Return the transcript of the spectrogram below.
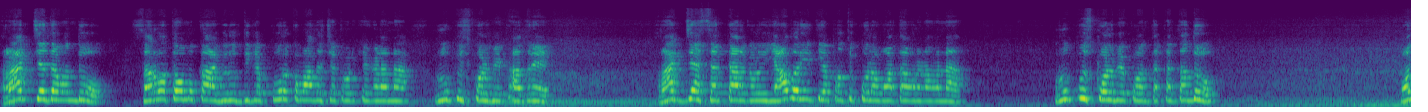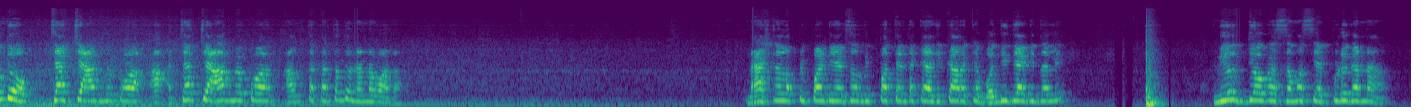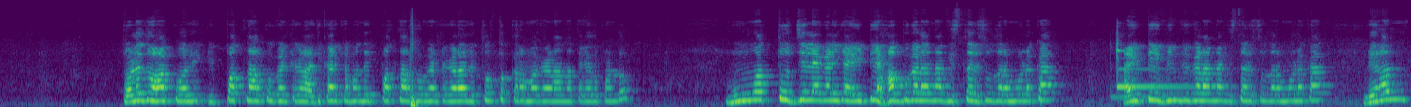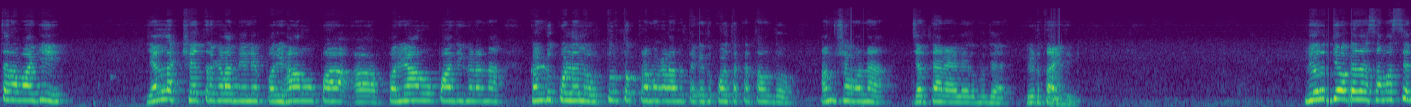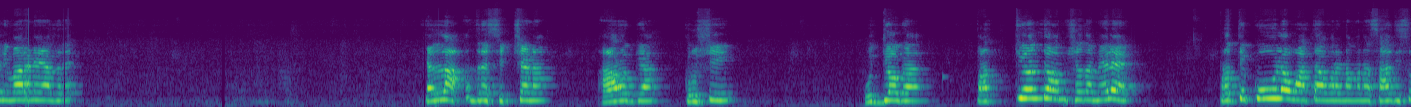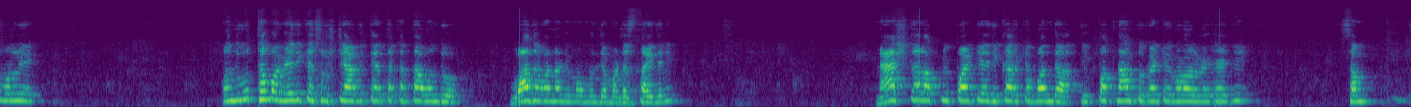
ರಾಜ್ಯದ ಒಂದು ಸರ್ವತೋಮುಖ ಅಭಿವೃದ್ಧಿಗೆ ಪೂರಕವಾದ ಚಟುವಟಿಕೆಗಳನ್ನು ರೂಪಿಸಿಕೊಳ್ಬೇಕಾದ್ರೆ ರಾಜ್ಯ ಸರ್ಕಾರಗಳು ಯಾವ ರೀತಿಯ ಪ್ರತಿಕೂಲ ವಾತಾವರಣವನ್ನು ರೂಪಿಸ್ಕೊಳ್ಬೇಕು ಅಂತಕ್ಕಂಥದ್ದು ಒಂದು ಚರ್ಚೆ ಆಗಬೇಕು ಚರ್ಚೆ ಆಗಬೇಕು ಅಂತಕ್ಕಂಥದ್ದು ನನ್ನ ವಾದ. ನ್ಯಾಷನಲ್ ಅಪ್ಪಿ ಪಾರ್ಟಿ ಎರಡು ಸಾವಿರದ ಇಪ್ಪತ್ತೆಂಟಕ್ಕೆ ಅಧಿಕಾರಕ್ಕೆ ಬಂದಿದ್ದೇ ಆಗಿದ್ದಲ್ಲಿ ನಿರುದ್ಯೋಗ ಸಮಸ್ಯೆ ಪಿಡುಗನ್ನು ತೊಳೆದು ಹಾಕುವಲ್ಲಿ ಇಪ್ಪತ್ನಾಲ್ಕು ಗಂಟೆಗಳ, ಅಧಿಕಾರಕ್ಕೆ ಬಂದ ಇಪ್ಪತ್ನಾಲ್ಕು ಗಂಟೆಗಳಲ್ಲಿ ತುರ್ತು ಕ್ರಮಗಳನ್ನು ತೆಗೆದುಕೊಂಡು ಮೂವತ್ತು ಜಿಲ್ಲೆಗಳಿಗೆ ಐ ಟಿ ಹಬ್ಗಳನ್ನು ವಿಸ್ತರಿಸುವುದರ ಮೂಲಕ ಐ ಟಿ ವಿಂಗ್ಗಳನ್ನು ವಿಸ್ತರಿಸುವುದರ ಮೂಲಕ ನಿರಂತರವಾಗಿ ಎಲ್ಲ ಕ್ಷೇತ್ರಗಳ ಮೇಲೆ ಪರಿಹಾರೋಪ ಪರಿಹಾರೋಪಾದಿಗಳನ್ನು ಕಂಡುಕೊಳ್ಳಲು ತುರ್ತು ಕ್ರಮಗಳನ್ನು ತೆಗೆದುಕೊಳ್ತಕ್ಕಂಥ ಒಂದು ಅಂಶವನ್ನು ಜನತಾ ನ್ಯಾಯಾಲಯದ ಮುಂದೆ ಇಡ್ತಾ ಇದ್ದೀನಿ. ನಿರುದ್ಯೋಗದ ಸಮಸ್ಯೆ ನಿವಾರಣೆಯಾದರೆ ಎಲ್ಲ ಅಂದರೆ ಶಿಕ್ಷಣ, ಆರೋಗ್ಯ, ಕೃಷಿ, ಉದ್ಯೋಗ ಪ್ರತಿಯೊಂದು ಅಂಶದ ಮೇಲೆ ಪ್ರತಿಕೂಲ ವಾತಾವರಣವನ್ನು ಸಾಧಿಸುವಲ್ಲಿ ಒಂದು ಉತ್ತಮ ವೇದಿಕೆ ಸೃಷ್ಟಿಯಾಗುತ್ತೆ ಅಂತಕ್ಕಂಥ ಒಂದು ವಾದವನ್ನು ನಿಮ್ಮ ಮುಂದೆ ಮಂಡಿಸ್ತಾ ಇದ್ದೀನಿ. ನ್ಯಾಷನಲ್ ಅಪ್ನಿ ಪಾರ್ಟಿ ಅಧಿಕಾರಕ್ಕೆ ಬಂದ ಇಪ್ಪತ್ನಾಲ್ಕು ಗಂಟೆಗಳೊಳಗಾಗಿ ಸಂ,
